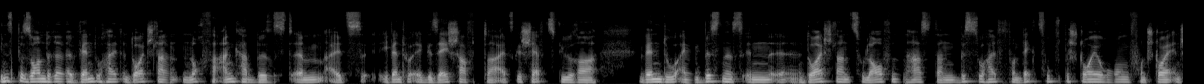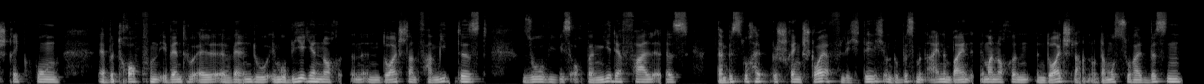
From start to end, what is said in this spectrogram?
Insbesondere, wenn du halt in Deutschland noch verankert bist ähm, als eventuell Gesellschafter, als Geschäftsführer. Wenn du ein Business in, äh, in, Deutschland zu laufen hast, dann bist du halt von Wegzugsbesteuerung, von Steuerentstrickung äh, betroffen. Eventuell, äh, wenn du Immobilien noch in, in Deutschland vermietest, so wie es auch bei mir der Fall ist, dann bist du halt beschränkt steuerpflichtig und du bist mit einem Bein immer noch in, in Deutschland. Und da musst du halt wissen,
